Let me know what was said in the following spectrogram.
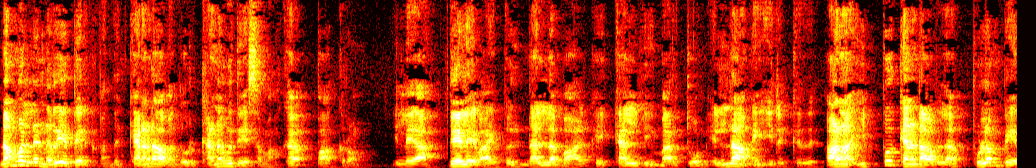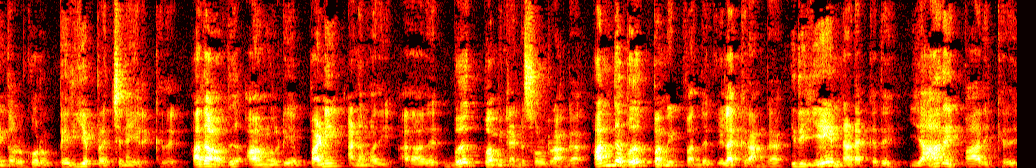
நம்மள நிறைய பேருக்கு வந்து கனடா வந்து ஒரு கனவு தேசமாக பார்க்குறோம் இல்லையா? வேலை வாய்ப்பு நல்ல வாழ்க்கை கல்வி மருத்துவம் எல்லாமே இருக்குது. ஆனா இப்போ கனடாவில் புலம்பெயர்ந்தவர்களுக்கு ஒரு பெரிய பிரச்சனை இருக்குது. அதாவது அவங்களுடைய பணி அனுமதி அதாவது ஒர்க் பர்மிட் சொல்றாங்க. அந்த ஒர்க் பர்மிட் வந்து இழக்கிறாங்க. இது ஏன் நடக்குது? யாரை பாதிக்குது?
